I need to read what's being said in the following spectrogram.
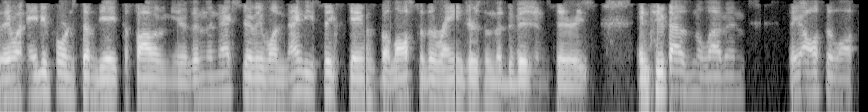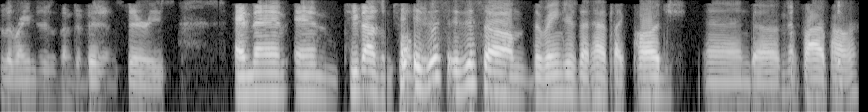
They won 84 and 78 the following year. Then the next year they won 96 games, but lost to the Rangers in the division series. In 2011, they also lost to the Rangers in the division series. And then in 2012, is this is this um the Rangers that had like Pudge and uh, some firepower?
